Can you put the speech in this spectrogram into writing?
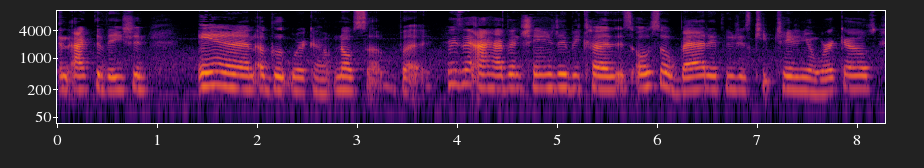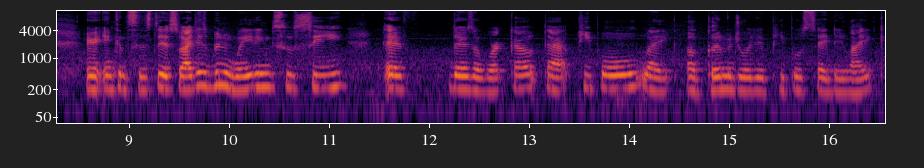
an activation and a good workout? No sub. But the reason I haven't changed it because it's also bad if you just keep changing your workouts and you're inconsistent. So I just been waiting to see if there's a workout that people like a good majority of people say they like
